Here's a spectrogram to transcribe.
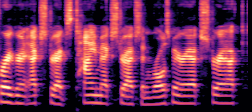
fragrant extracts, thyme extracts, and rosemary extract,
